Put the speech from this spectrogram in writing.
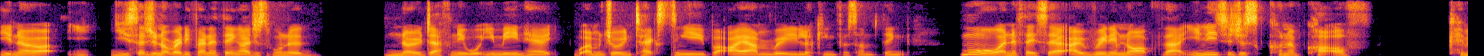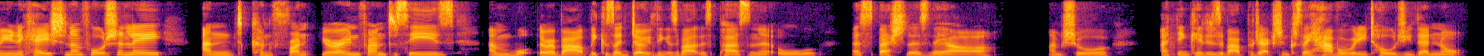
you know, you, said you're not ready for anything. I just want to know definitely what you mean here. I'm enjoying texting you, but I am really looking for something more. And if they say, I really am not up for that, you need to just kind of cut off communication, unfortunately, and confront your own fantasies and what they're about, because I don't think it's about this person at all, especially as they are, I'm sure. I think it is about projection because they have already told you they're not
